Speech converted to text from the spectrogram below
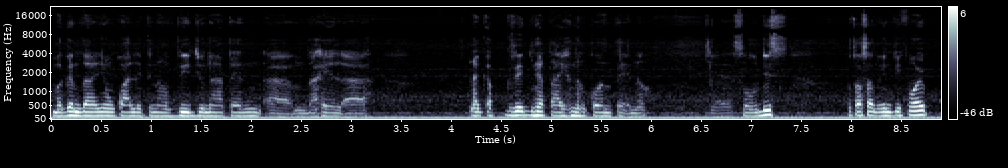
maganda na yung quality ng video natin um, dahil ah, nag-upgrade nga tayo ng konti no? Yeah, so this 2024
